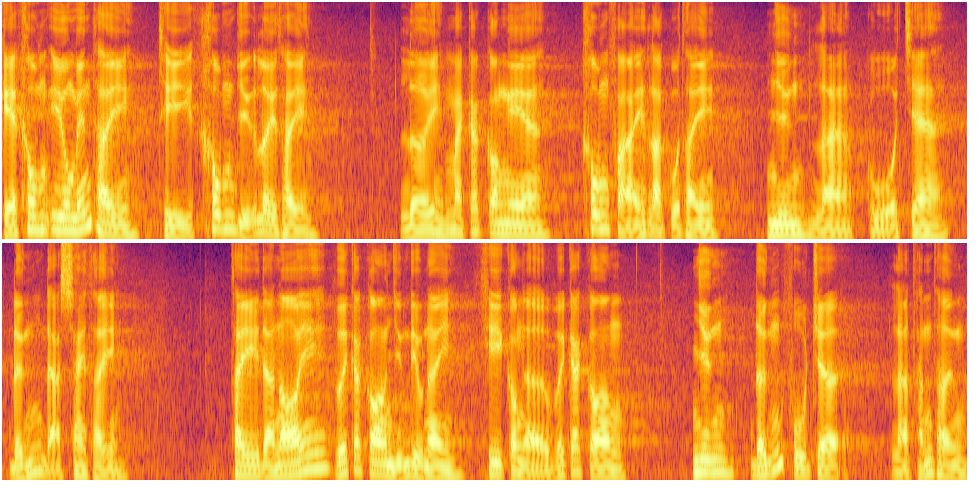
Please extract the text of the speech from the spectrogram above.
Kẻ không yêu mến thầy thì không giữ lời thầy lời mà các con nghe không phải là của thầy, nhưng là của cha đấng đã sai thầy. Thầy đã nói với các con những điều này khi còn ở với các con, nhưng đấng phù trợ là thánh thần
